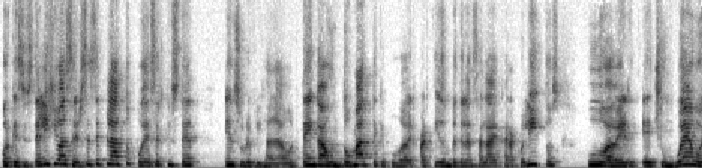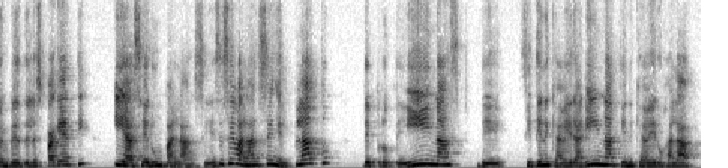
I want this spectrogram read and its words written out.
porque si usted eligió hacerse ese plato, puede ser que usted en su refrigerador tenga un tomate que pudo haber partido en vez de la ensalada de caracolitos, pudo haber hecho un huevo en vez del espagueti y hacer un balance. Es ese balance en el plato de proteínas, de si tiene que haber harina, tiene que haber ojalá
